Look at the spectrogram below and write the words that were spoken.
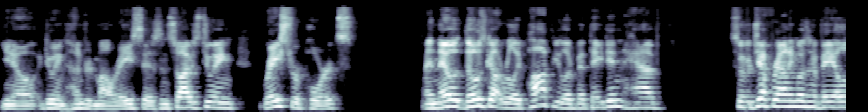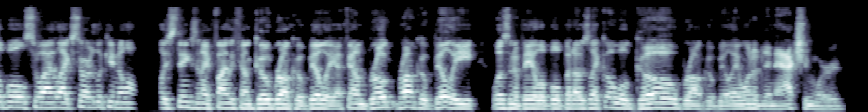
You know doing 100 mile races. And so i was doing race reports and those, those got really popular but they didn't have so jeff browning wasn't available. So i like started looking at all these things and i finally found go bronco billy. I found Bro- bronco billy wasn't available but i was like oh well go bronco billy. I wanted an action word.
